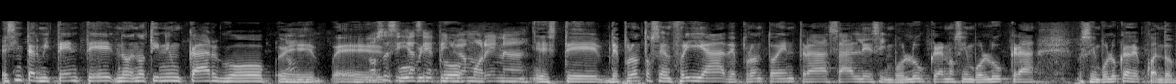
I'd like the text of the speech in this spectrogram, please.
es intermitente, no, no tiene un cargo. eh, eh, no sé si ya se afilió a Morena. Este, de pronto se enfría, de pronto entra, sale, se involucra, no se involucra, se involucra cuando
